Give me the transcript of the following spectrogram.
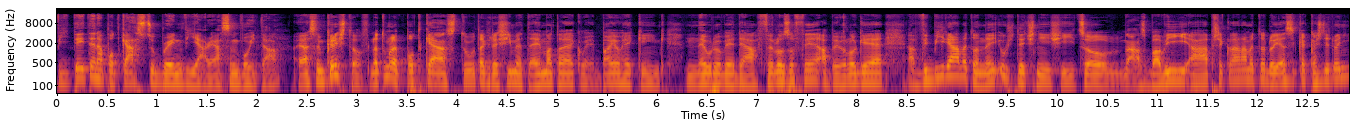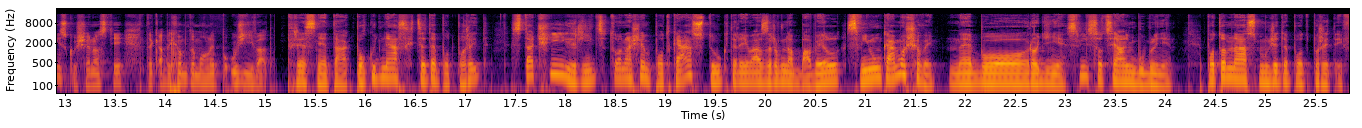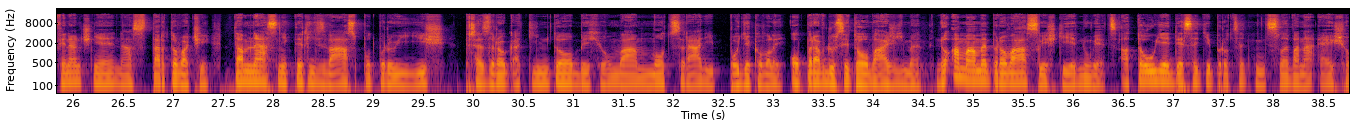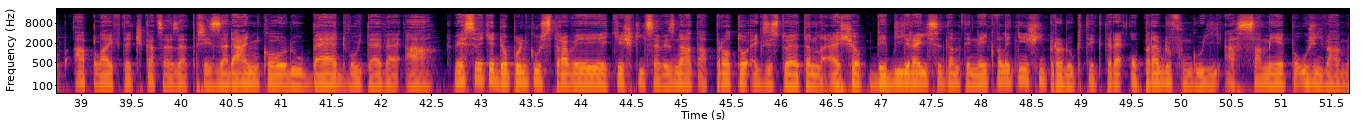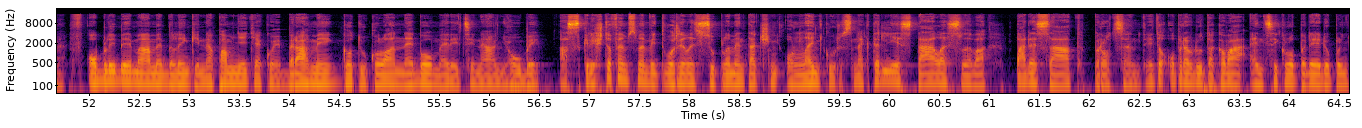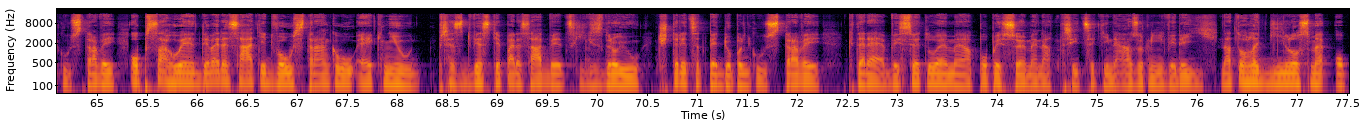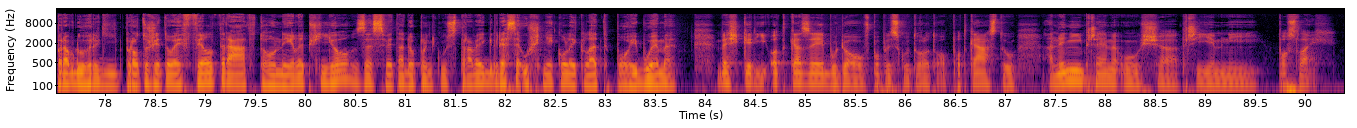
Vítejte na podcastu Brain VR, já jsem Vojta. A já jsem Krištof. Na tomhle podcastu tak řešíme témata jako je biohacking, neurověda, filozofie a biologie a vybíráme to nejužitečnější, co nás baví a překládáme to do jazyka každodenní zkušenosti, tak abychom to mohli používat. Přesně tak. Pokud nás chcete podpořit, stačí říct to našem podcastu, který vás zrovna bavil, svýmu kámošovi nebo rodině, svý sociální bublině. Potom nás můžete podpořit i finančně na startovači. Tam nás někteří z vás podporují již přes rok a tímto bychom vám moc rádi poděkovali. Opravdu si toho vážíme. No a máme pro vás ještě jednu věc a tou je 10% sleva na e-shop uplife.cz při zadání kódu B2TVA. Ve světě doplňků stravy je těžký se vyznat a proto existuje tenhle e-shop. Vybírají se tam ty nejkvalitnější produkty, které opravdu fungují a sami je používáme. V oblibě máme bylinky na paměť, jako je brahmy, gotu kola nebo medicinální houby. A s Krištofem jsme vytvořili suplementační online kurz, na který je stále sleva 50%. Je to opravdu taková encyklopedie doplňků stravy, obsahuje 92 stránkovou e-knihu, přes 250 vědeckých zdrojů, 45 doplňků stravy, které vysvětlujeme a popisujeme na 30 názorných videích. Na tohle dílo jsme opravdu hrdí, protože to je filtrát toho nejlepšího ze světa doplňků stravy, kde se už několik let pohybujeme. Veškerý odkazy budou v popisku tohoto podcastu a nyní přejeme už příjemný poslech.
